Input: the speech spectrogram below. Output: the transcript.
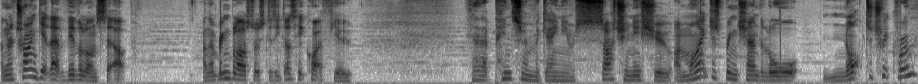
I'm going to try and get that Vivillon set up. I'm going to bring Blastoise because he does hit quite a few. Now that Pinsir and Meganium is such an issue. I might just bring Chandelure not to Trick Room.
